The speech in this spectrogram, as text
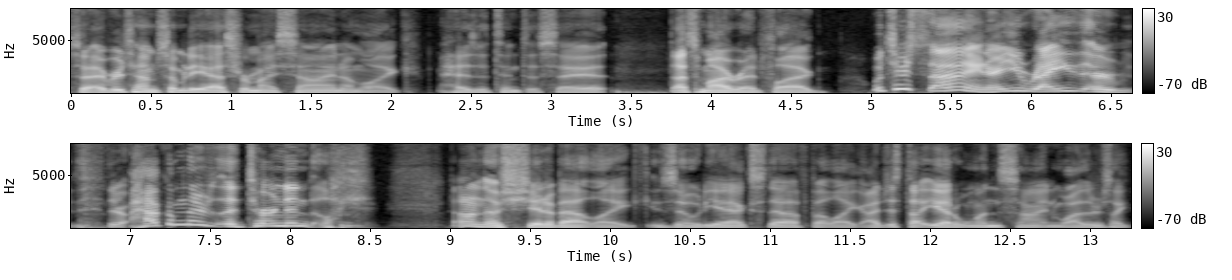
So every time somebody asks for my sign, I'm like hesitant to say it. That's my red flag. What's your sign? Are you right? Or how come there's it turned into like I don't know shit about like zodiac stuff, but like I just thought you had one sign. Why there's like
